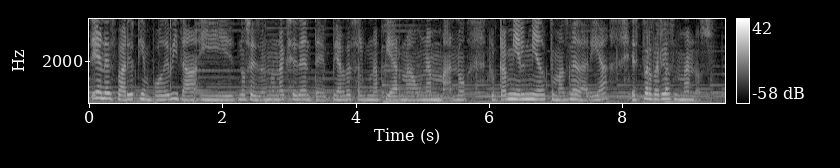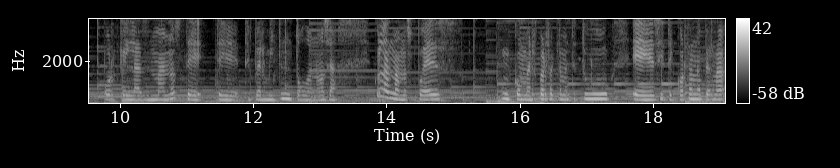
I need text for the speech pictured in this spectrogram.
tienes varios tiempo de vida y no sé, en un accidente pierdes alguna pierna, una mano, creo que a mí el miedo que más me daría es perder las manos. Porque las manos te, te, permiten todo, ¿no? O sea, con las manos puedes comer perfectamente tú. Eh, si te cortan una pierna,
